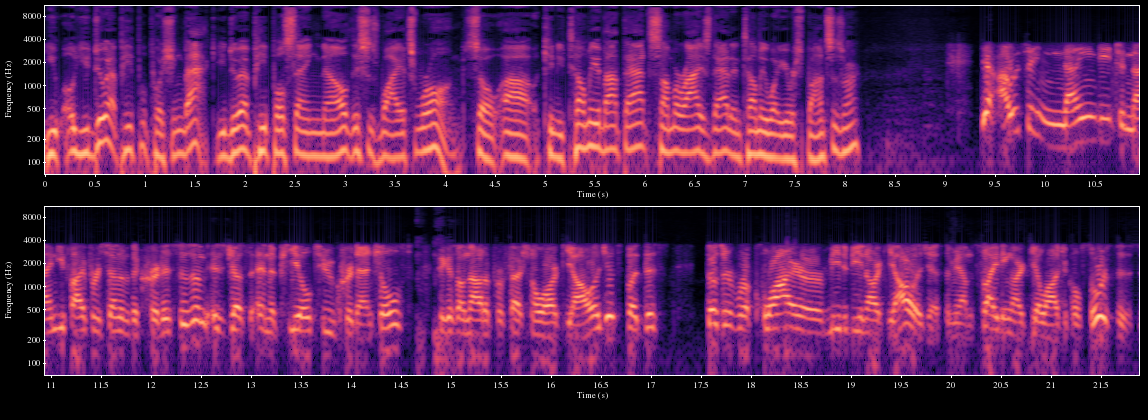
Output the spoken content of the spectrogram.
You oh, you do have people pushing back. You do have people saying no, this is why it's wrong. So, uh, can you tell me about that? Summarize that and tell me what your responses are. Yeah, I would say 90 to 95% of the criticism is just an appeal to credentials because I'm not a professional archaeologist, but this doesn't require me to be an archaeologist. I mean, I'm citing archaeological sources,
